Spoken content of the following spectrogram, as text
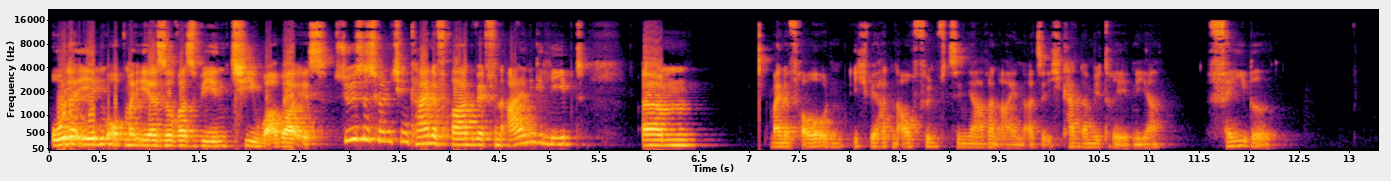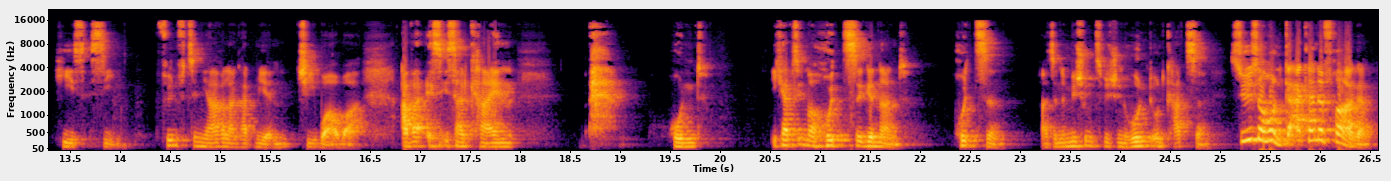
Oder eben, ob man eher sowas wie ein Chihuahua ist. Süßes Hündchen, keine Frage, wird von allen geliebt. Ähm, meine Frau und ich, wir hatten auch 15 Jahre einen, also ich kann damit reden, ja. Fable hieß sie. 15 Jahre lang hatten wir einen Chihuahua. Aber es ist halt kein Hund. Ich habe es immer Hutze genannt. Hutze. Also eine Mischung zwischen Hund und Katze. Süßer Hund, gar keine Frage.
